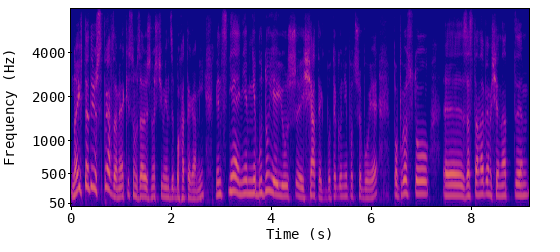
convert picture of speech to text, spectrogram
no i wtedy już sprawdzam, jakie są zależności między bohaterami. Więc nie, nie, nie buduję już e, siatek, bo tego nie potrzebuję. Po prostu e, zastanawiam się nad tym,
